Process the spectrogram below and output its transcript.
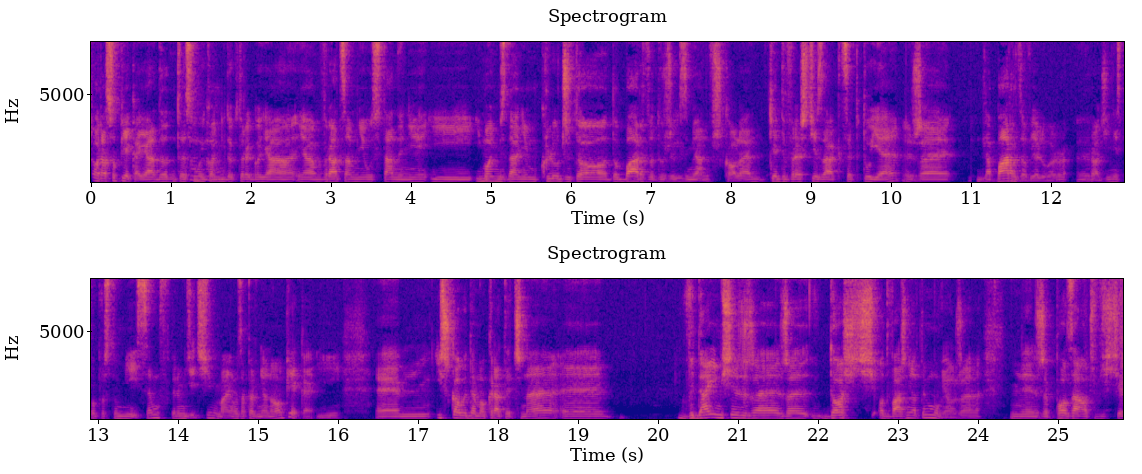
Oraz opieka. Ja to jest mhm. mój konik, do którego ja, ja wracam nieustannie i, i moim zdaniem klucz do, do bardzo dużych zmian w szkole, kiedy wreszcie zaakceptuję, że dla bardzo wielu rodzin jest po prostu miejscem, w którym dzieci mają zapewnioną opiekę i, i szkoły demokratyczne wydaje mi się, że, że dość odważnie o tym mówią, że, że poza oczywiście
